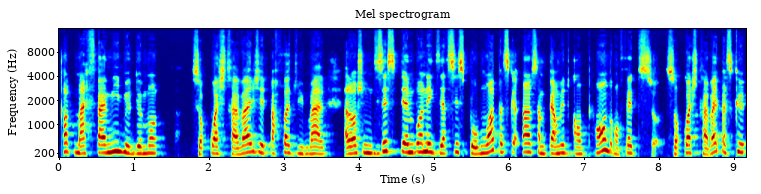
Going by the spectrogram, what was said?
quand ma famille me demande sur quoi je travaille, j'ai parfois du mal. Alors, je me disais, c'était un bon exercice pour moi parce que, un, ça me permet de comprendre, en fait, sur, sur quoi je travaille parce que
